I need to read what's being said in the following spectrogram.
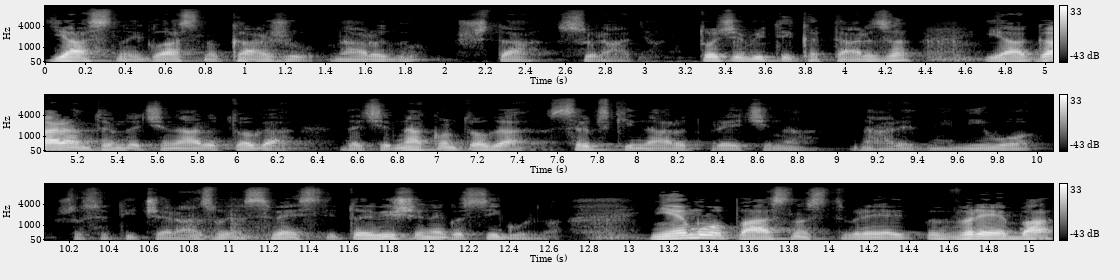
jasno i glasno kažu narodu šta su radili. To će biti katarza. Ja garantujem da će narod toga, da će nakon toga srpski narod preći na naredni nivo što se tiče razvoja svesti. To je više nego sigurno. Njemu opasnost vreba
